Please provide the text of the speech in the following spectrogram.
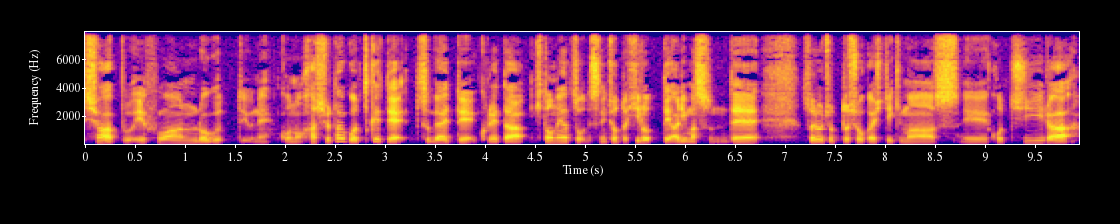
シャープ F1 ログっていうね、このハッシュタグをつけてつぶやいてくれた人のやつをですね、ちょっと拾ってありますんで、それをちょっと紹介していきます。えー、こちら、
